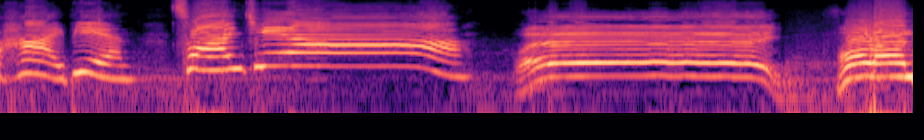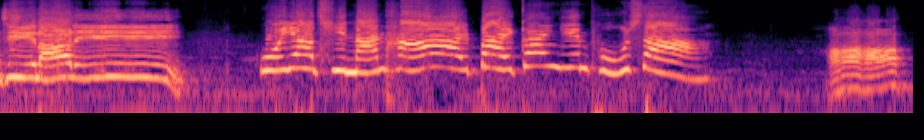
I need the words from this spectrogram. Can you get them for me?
海边，船家，喂，夫人去哪里？我要去南海拜观音菩萨。好好好。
